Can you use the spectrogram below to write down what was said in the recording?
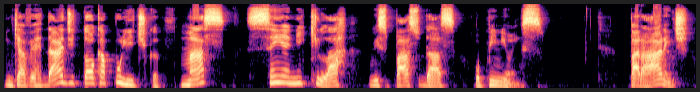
em que a verdade toca a política, mas sem aniquilar o espaço das opiniões. Para Arendt,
